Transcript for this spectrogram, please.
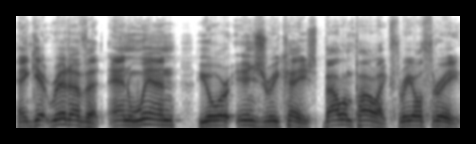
and get rid of it and win your injury case. Bell and Pollock, 303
